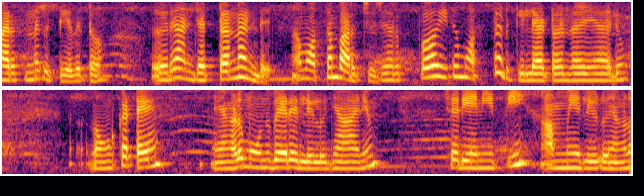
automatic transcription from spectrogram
മരത്തിൽ നിന്ന് കിട്ടിയത് കേട്ടോ ഒരു അഞ്ചെട്ടെണ്ണം ഉണ്ട്. അത് മൊത്തം പറിച്ചു. ചിലപ്പോൾ ഇത് മൊത്തം എടുക്കില്ല കേട്ടോ എന്തായാലും. നോക്കട്ടെ. ഞങ്ങൾ മൂന്ന് പേരല്ലേ ഉള്ളൂ. ഞാനും ചെറിയ അനിയത്തി അമ്മയല്ലേ ഉള്ളൂ. ഞങ്ങൾ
